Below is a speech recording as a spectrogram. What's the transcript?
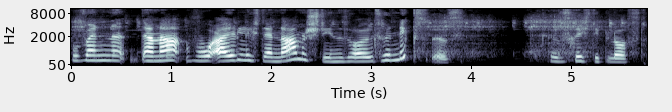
wo wenn der Na wo eigentlich der Name stehen sollte, nix ist. Das ist richtig lost.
